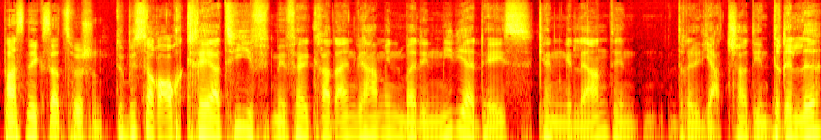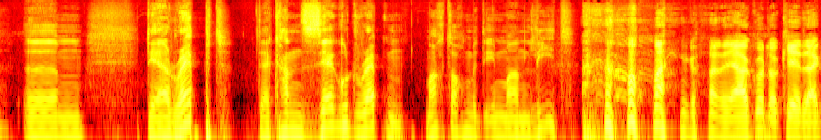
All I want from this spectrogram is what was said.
passt nichts dazwischen. Du bist doch auch kreativ. Mir fällt gerade ein, wir haben ihn bei den Media Days kennengelernt, den Drilljatscha, den Drille. Ähm, der rappt. Der kann sehr gut rappen. Mach doch mit ihm mal ein Lied. oh mein Gott, ja gut, okay, der,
